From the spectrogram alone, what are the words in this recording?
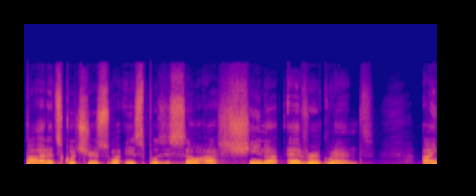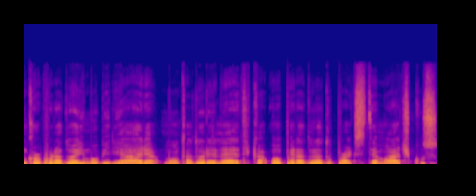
para discutir sua exposição à China Evergrande, a incorporadora imobiliária, montadora elétrica, operadora do parques temáticos,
